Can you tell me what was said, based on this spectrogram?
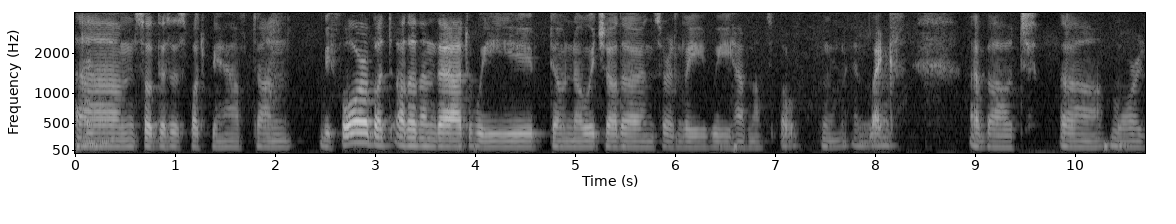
Mm-hmm. Um, so this is what we have done before, but other than that, we don't know each other, and certainly we have not spoken in length about uh, more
